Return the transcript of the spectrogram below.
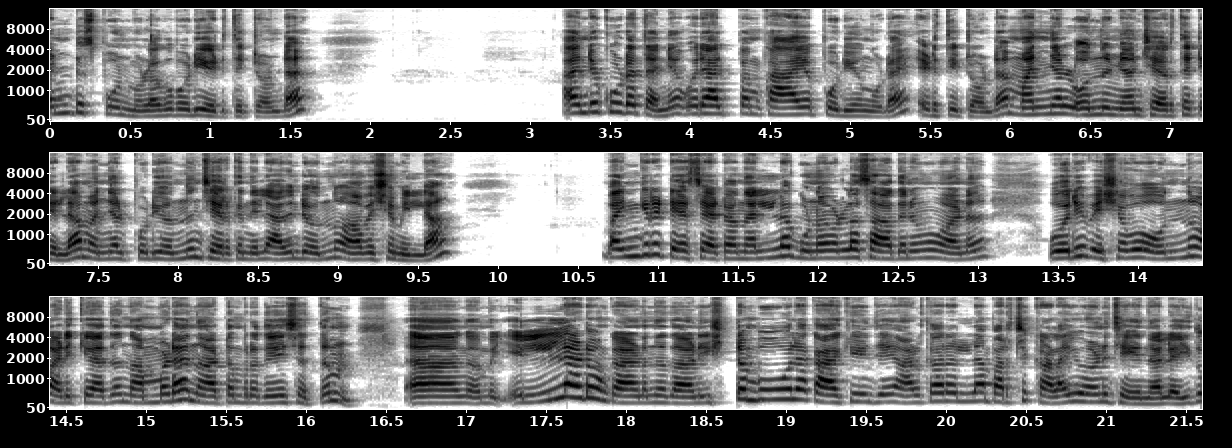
രണ്ട് സ്പൂൺ മുളക് പൊടി എടുത്തിട്ടുണ്ട്. അതിന്റെ കൂടെ തന്നെ ഒരല്പം കായപ്പൊടിയും കൂടെ എടുത്തിട്ടുണ്ട്. മഞ്ഞൾ ഒന്നും ഞാൻ ചേർത്തിട്ടില്ല. മഞ്ഞൾപ്പൊടി ഒന്നും ചേർക്കുന്നില്ല. അതിന്റെ ഒന്നും ആവശ്യമില്ല. ഭയങ്കര ടേസ്റ്റ് ആയിട്ടോ നല്ല ഗുണമുള്ള സാധനവുമാണ്. ഒരു വിഷമോ ഒന്നും അടിക്കാതെ നമ്മുടെ നാട്ടിൻ പ്രദേശത്തും എല്ലായിടവും കാണുന്നതാണ്. ഇഷ്ടംപോലെ കായ്ക്കുകയും ചെയ്യും. ആൾക്കാരെല്ലാം പറിച്ച് കളയുകയാണ് ചെയ്യുന്നത് അല്ലേ? ഇത്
